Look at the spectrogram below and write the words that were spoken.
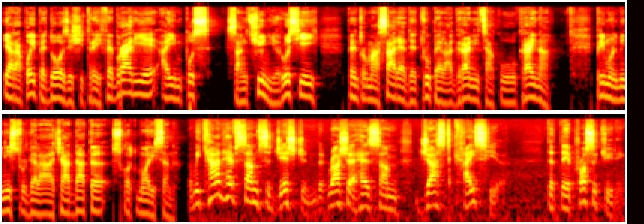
iar apoi pe 23 februarie a impus sancțiuni Rusiei pentru masarea de trupe la granița cu Ucraina. Primul ministru de la acea dată, Scott Morrison. We can't have some suggestion that Russia has some just case here that they're prosecuting.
